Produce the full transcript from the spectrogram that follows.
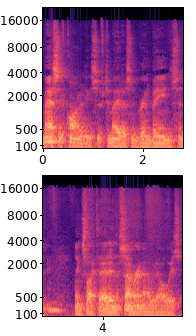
massive quantities of tomatoes and green beans and mm-hmm. things like that in the summer, and I would always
